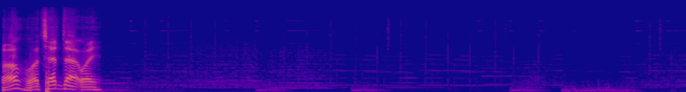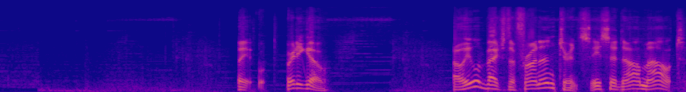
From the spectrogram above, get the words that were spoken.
Well, let's head that way. Wait, where'd he go? Oh, he went back to the front entrance. He said, no, I'm out.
